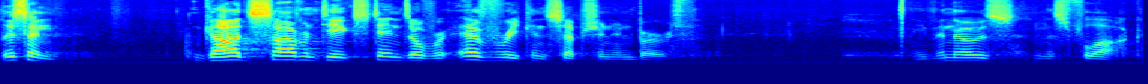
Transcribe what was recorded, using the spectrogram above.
listen, God's sovereignty extends over every conception and birth, even those in this flock.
